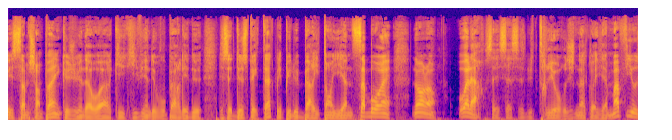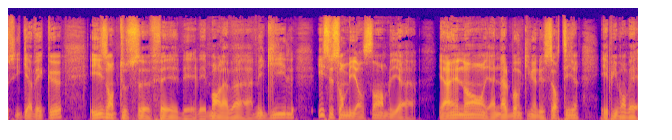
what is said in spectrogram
et Sam Champagne que je viens d'avoir, qui qui vient de vous parler de de ces deux spectacles et puis le baryton Yann Sabourin. Non non, voilà, c'est c'est le trio original. Il y a ma fille aussi qui est avec eux. Ils ont tous euh, fait les, bancs là-bas à McGill. Ils se sont mis ensemble il y, a, un an. Il y a un album qui vient de sortir. Et puis bon ben,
